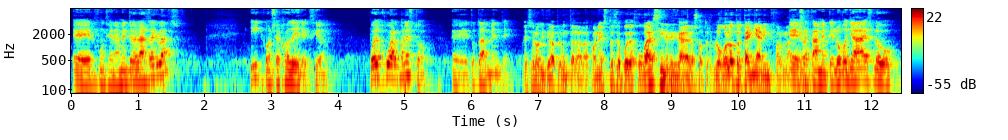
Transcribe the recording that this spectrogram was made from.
el funcionamiento de las reglas y consejo de dirección. ¿Puedes jugar con esto? Eh, totalmente. Eso es lo que te iba a preguntar ahora. Con esto se puede jugar sin necesidad de los otros. Luego el otro te añade información. Exactamente. Luego ya es lo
